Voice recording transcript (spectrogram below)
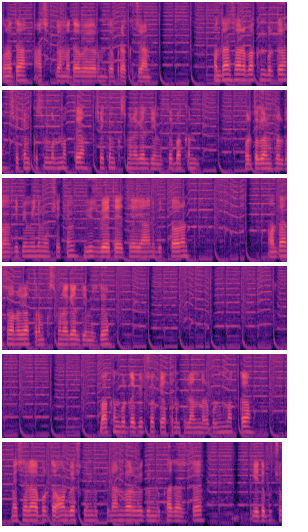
Bunu da açıklamada ve yorumda bırakacağım. Ondan sonra bakın burada çekim kısmı bulunmakta. Çekim kısmına geldiğimizde bakın burada görmüş olduğunuz gibi minimum çekim 100 BTT yani BitTorrent. Ondan sonra yatırım kısmına geldiğimizde Bakın burada birçok yatırım planları bulunmakta. Mesela burada 15 günlük plan var ve günlük kazancı 7.5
